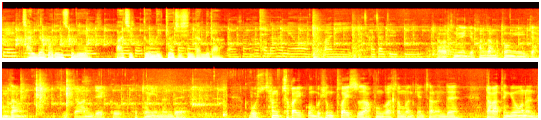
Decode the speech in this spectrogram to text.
때그 잘려버린 탕 손이 아직도 느껴지신답니다. 하거나 영상 하거나 하면 많이 잦아들고 저 같은 경우 이제 환상통이 이제 항상 일정한 이제 그 고통이 있는데 뭐 상처가 있고 뭐 흉터가 있어서 아픈 것 같으면 괜찮은데 나 같은 경우는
